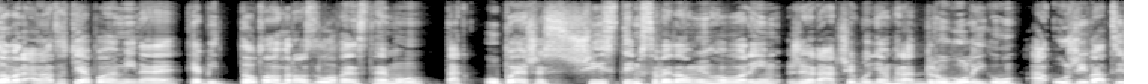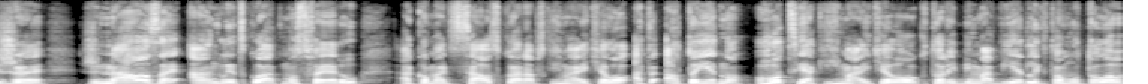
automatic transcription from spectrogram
Dobre, a na to ti ja poviem iné, keby toto hrozilo West Hamu, tak úplne, že s čistým svedomím hovorím, že radšej budem hrať druhú ligu a užívať si, že, že naozaj anglickú atmosféru, ako mať saudsko-arabských majiteľov, a, t- a to je jedno, hociakých majiteľov, ktorí by ma viedli k tomuto, lebo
